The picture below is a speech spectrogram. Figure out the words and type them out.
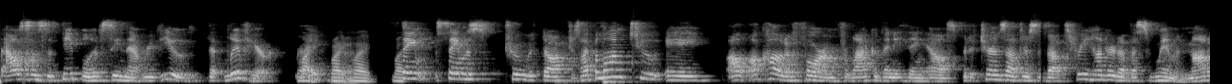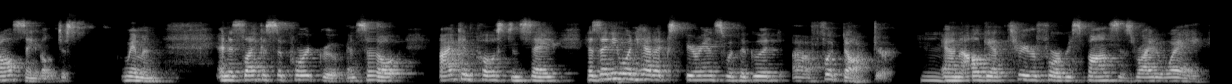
Thousands of people have seen that review that live here. Right, right, right, right, right. Same same is true with doctors. I belong to a I'll, I'll call it a forum for lack of anything else, but it turns out there's about 300 of us women, not all single, just women. And it's like a support group. And so I can post and say, Has anyone had experience with a good uh, foot doctor? Mm. And I'll get three or four responses right away.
